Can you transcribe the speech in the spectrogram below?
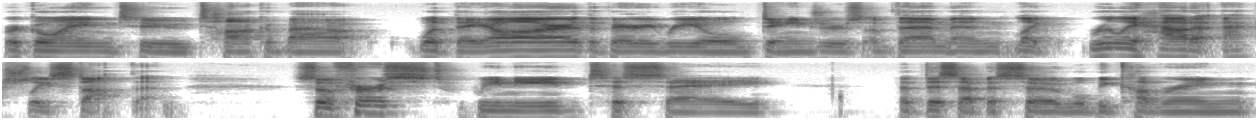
We're going to talk about what they are, the very real dangers of them, and like really how to actually stop them. So, first, we need to say that this episode will be covering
